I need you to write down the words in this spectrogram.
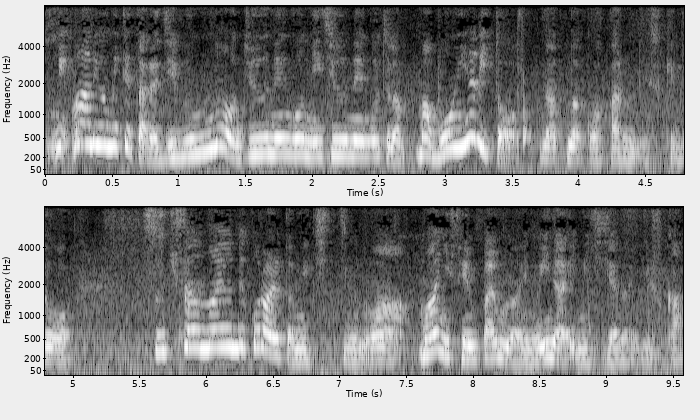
周りを見てたら自分の10年後20年後っていうのは、まあ、ぼんやりとなんとなく分かるんですけど鈴木さんの歩んでこられた道っていうのは前に先輩も何もいない道じゃないですか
